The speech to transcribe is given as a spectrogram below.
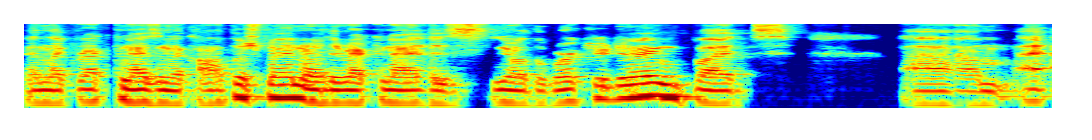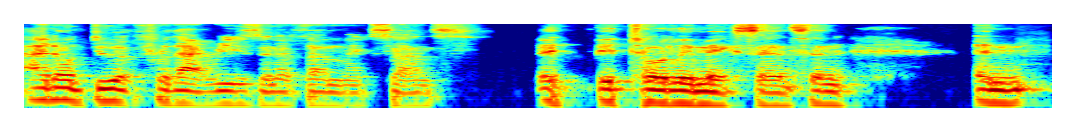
and like recognize an accomplishment or they recognize, you know, the work you're doing, but um I, I don't do it for that reason, if that makes sense. It it totally makes sense. And and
